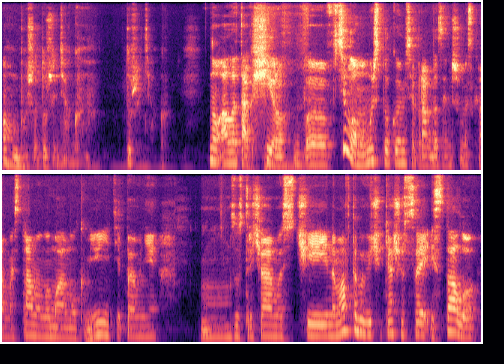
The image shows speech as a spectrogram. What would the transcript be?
О, Боже, дуже дякую. Дуже дякую. Ну, але так, щиро. В, в цілому, ми ж спілкуємося, правда, з іншими скрам-майстрами, ми маємо ком'юніті певні, зустрічаємось. Чи нема в тебе відчуття, що це і стало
